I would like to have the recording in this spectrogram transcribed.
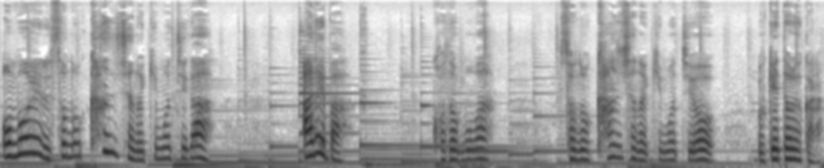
思えるその感謝の気持ちがあれば子供はその感謝の気持ちを受け取るから。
